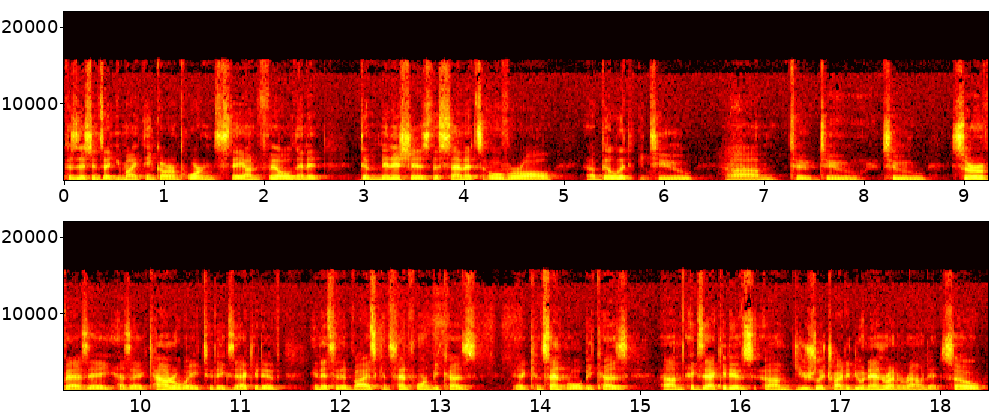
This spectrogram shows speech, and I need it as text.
positions that you might think are important stay unfilled, and it diminishes the Senate's overall ability to um, to to to serve as a as a counterweight to the executive in its an advised consent form because a consent role because um, executives um, usually try to do an end run around it. So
